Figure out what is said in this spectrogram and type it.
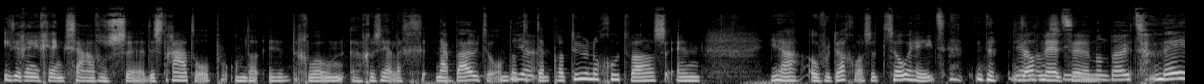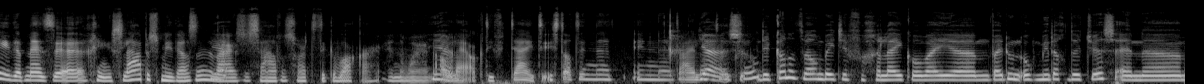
iedereen ging s'avonds uh, de straat op. Omdat, uh, gewoon uh, gezellig naar buiten. Omdat Ja. de temperatuur nog goed was. En ja, overdag was het zo heet. Ja, dat mensen. niemand buiten. Nee, dat mensen gingen slapen smiddags. En dan Ja. waren ze s'avonds hartstikke wakker. En dan waren er Ja. allerlei activiteiten. Is dat in, uh, in uh, Thailand Ja, ook z- zo? je kan het wel een beetje vergelijken. Wij, ehm, wij doen ook middagdutjes. En ehm,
